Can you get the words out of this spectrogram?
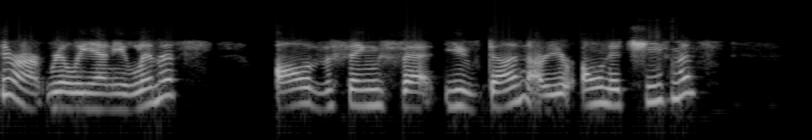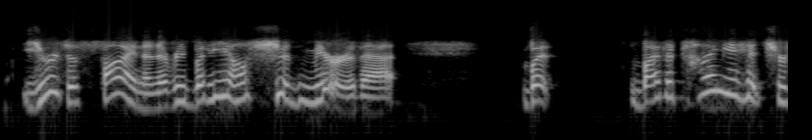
there aren't really any limits. All of the things that you've done are your own achievements. You're just fine, and everybody else should mirror that. But by the time you hit your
